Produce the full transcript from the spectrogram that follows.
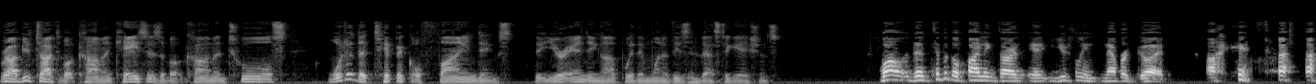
Rob, you've talked about common cases, about common tools. What are the typical findings that you're ending up with in one of these investigations? Well, the typical findings are uh, usually never good. Uh,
